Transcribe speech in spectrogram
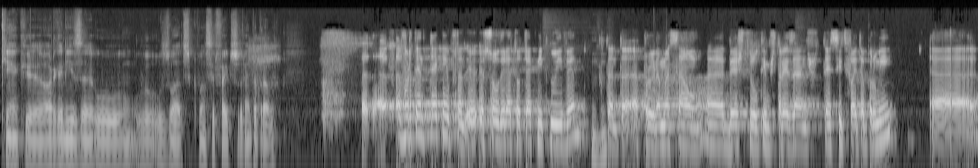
quem é que organiza o, o, os WODs que vão ser feitos durante a prova? A, a, vertente técnica, portanto, eu, eu, sou o diretor técnico do evento, uhum. portanto, a, a programação uh, destes últimos três anos tem sido feita por mim. Uh,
